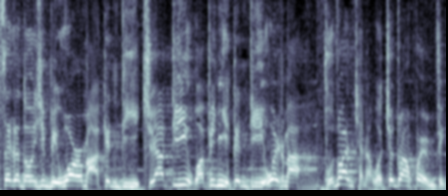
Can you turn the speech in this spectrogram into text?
这个东西比沃尔玛更低，只要低，我比你更低。为什么？不赚钱了，我就赚会员费。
